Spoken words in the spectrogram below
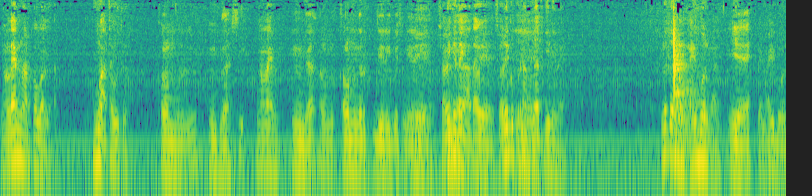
Ngelem narkoba gak gua nggak tahu tuh Kalau menurut enggak sih. ngelem Enggak kalau kalau menurut diri gue sendiri. Iya, soalnya kita nggak tahu ya soalnya gue pernah Iya. ngeliat gini lah lu tuh main Aibon kan Iya. main Aibon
